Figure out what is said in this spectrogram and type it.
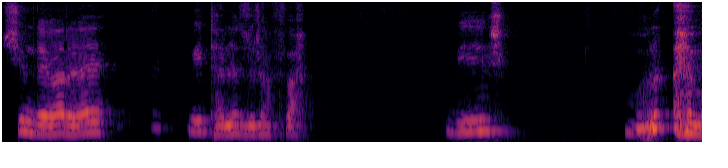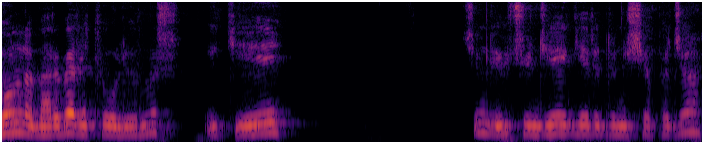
Şimdi araya bir tane zürafa. Bir. Bunu- Bununla beraber iki oluyormuş. İki. Şimdi üçüncüye geri dönüş yapacağım.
